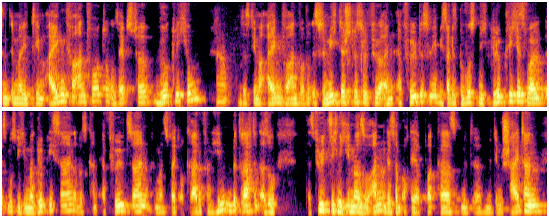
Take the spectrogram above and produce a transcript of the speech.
sind immer die Themen Eigenverantwortung und Selbstverwirklichung. Ja. Und das Thema Eigenverantwortung ist für mich der Schlüssel für ein erfülltes Leben. Ich sage jetzt bewusst nicht glückliches, weil es muss nicht immer glücklich sein, aber es kann erfüllt sein, wenn man es vielleicht auch gerade von hinten betrachtet. Also das fühlt sich nicht immer so an und deshalb auch der Podcast mit, äh, mit dem Scheitern.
